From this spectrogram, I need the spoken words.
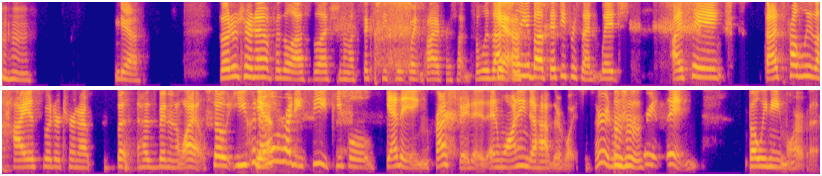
Mm-hmm. Yeah. Voter turnout for the last election was 62.5%. So it was Yeah. actually about 50%, which I think that's probably the highest voter turnout that has been in a while. So you can Yeah. already see people getting frustrated and wanting to have their voices heard, which is mm-hmm. a great thing. But we need more of it.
